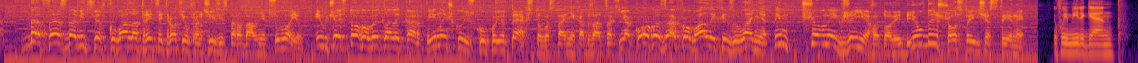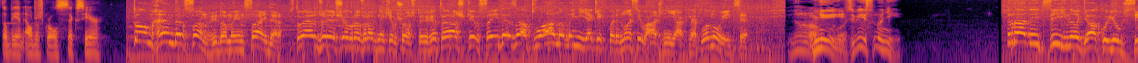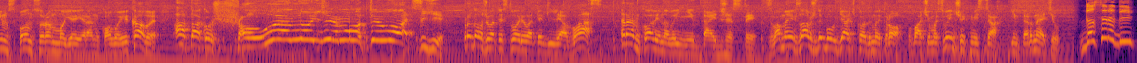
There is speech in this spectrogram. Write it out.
Bethesda відсвяткувала 30 років франшизі стародавніх сувоїв, і в честь того виклали картиночку із купою тексту, в останніх абзацах якого заховали хизування тим, що в них вже є готові білди шостої частини. If we meet again, there'll be an Elder Scrolls 6 here. Том Гендерсон, відомий інсайдер, стверджує, що в розробників шостої GTA все йде за планом і ніяких переносів аж ніяк не планується. Ні, звісно, ні. Традиційно дякую всім спонсорам моєї ранкової кави, а також шаленої мотивації продовжувати створювати для вас ранкові новинні дайджести. З вами, як завжди, був дядько Дмитро. Побачимось в інших місцях інтернетів. До середи.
